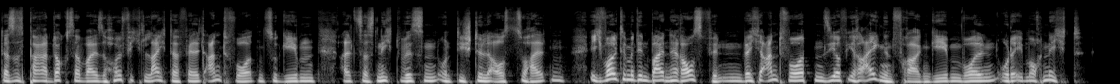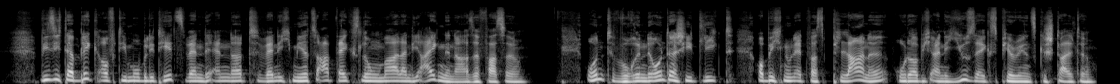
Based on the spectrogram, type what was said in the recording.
dass es paradoxerweise häufig leichter fällt, Antworten zu geben, als das Nichtwissen und die Stille auszuhalten? Ich wollte mit den beiden herausfinden, welche Antworten sie auf ihre eigenen Fragen geben wollen oder eben auch nicht. Wie sich der Blick auf die Mobilitätswende ändert, wenn ich mir zur Abwechslung mal an die eigene Nase fasse. Und worin der Unterschied liegt, ob ich nun etwas plane oder ob ich eine User Experience gestalte.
